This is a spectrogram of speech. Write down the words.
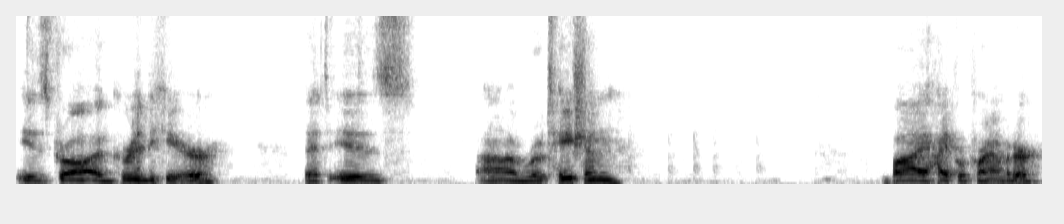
is draw a grid here that is uh, rotation by hyperparameter.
